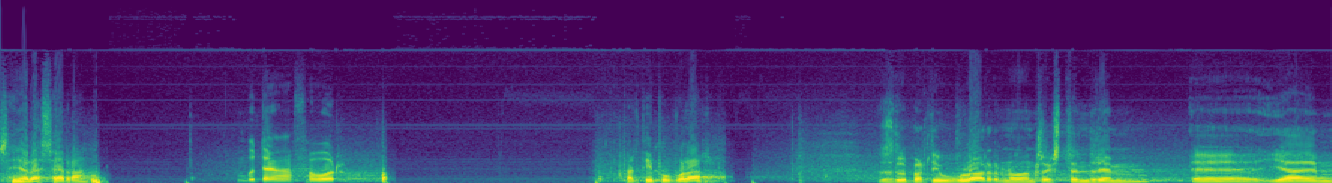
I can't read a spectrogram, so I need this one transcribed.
Senyora Serra. Votarem a favor. Partit Popular. Des del Partit Popular no ens extendrem. Eh, ja hem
